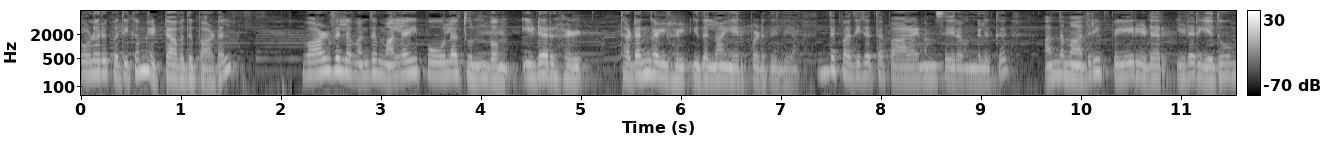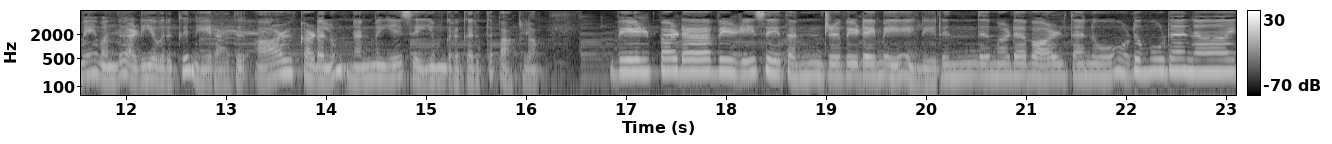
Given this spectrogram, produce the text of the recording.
கோளறுபதிகம் எட்டாவது பாடல். வாழ்வில் வந்து மலை போல துன்பம் இடர்கள் தடங்கல்கள் இதெல்லாம் ஏற்படுது இல்லையா? இந்த பதிகத்தை பாராயணம் செய்கிறவங்களுக்கு அந்த மாதிரி பேரிடர் இடர் எதுவுமே வந்து அடியவருக்கு நேராது. ஆழ்கடலும் நன்மையே செய்யுங்கிற கருத்தை பார்க்கலாம். வேள்பட விழி செய்தன்று விடை மேலிருந்து தனோடு முடனாய்.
